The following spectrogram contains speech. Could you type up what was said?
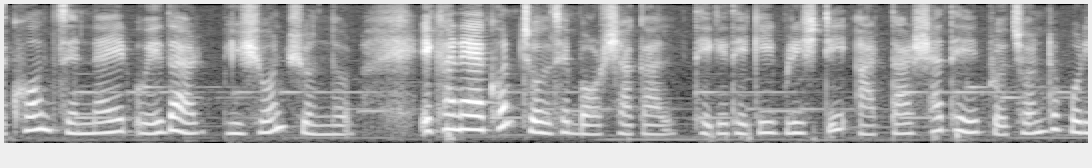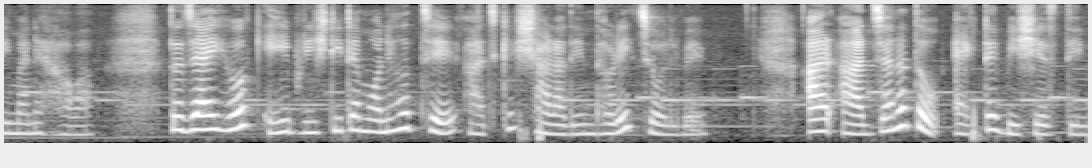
এখন চেন্নাইয়ের ওয়েদার ভীষণ সুন্দর। এখানে এখন চলছে বর্ষাকাল, থেকে থেকেই বৃষ্টি আর তার সাথে প্রচণ্ড পরিমাণে হাওয়া। তো যাই হোক, এই বৃষ্টিটা মনে হচ্ছে আজকে সারাদিন ধরেই চলবে। আর আজ জানো তো একটা বিশেষ দিন।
